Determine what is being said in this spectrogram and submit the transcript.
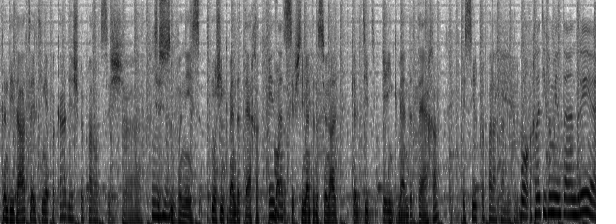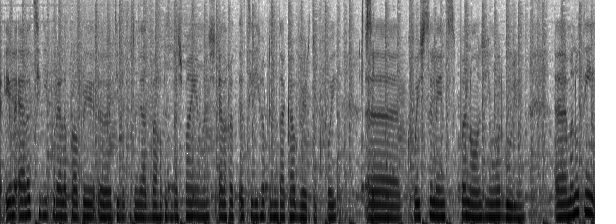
candidatos, ele tinha para cá e preparou esses, uh, esses uhum. souvenirs. Nós encomenda terra. Modo de vestimenta nacional, aquele título é encomenda terra. E se ele preparar também. Bom, relativamente à Andrea, ele, ela decidiu por ela própria, uh, tive a oportunidade de representar a Espanha, mas ela, ela decidiu representar Cabo Verde, o que foi, uh, que foi excelente para nós e um orgulho. Uh, mas não tem,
